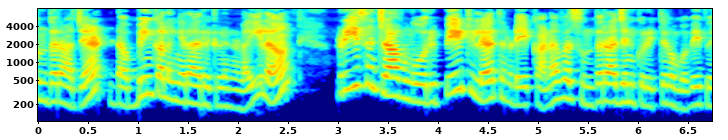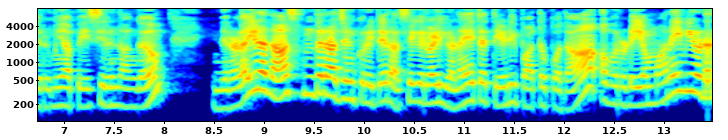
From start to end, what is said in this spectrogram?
சுந்தரராஜன் டப்பிங் கலைஞராக இருக்கிற நிலையில் ரீசெண்டாக அவங்க ஒரு பேட்டியில் தன்னுடைய கணவர் சுந்தரராஜன் குறித்து ரொம்பவே பெருமையாக பேசியிருந்தாங்க. இந்த நிலையில தான் சுந்தரராஜன் குறித்து ரசிகர்கள் இணையத்தை தேடி பார்த்தப்போ தான் அவருடைய மனைவியோட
